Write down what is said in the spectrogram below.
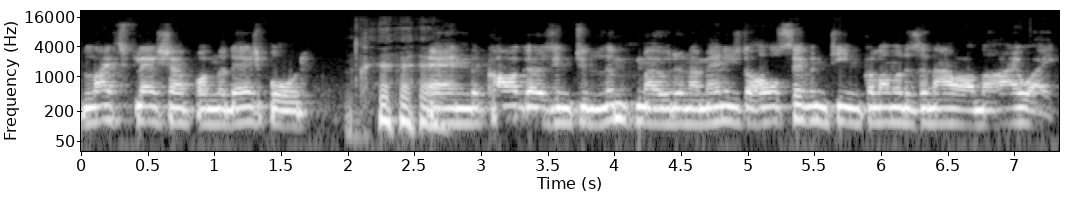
lights flash up on the dashboard, and the car goes into limp mode, and I managed a whole 17 kilometers an hour on the highway.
